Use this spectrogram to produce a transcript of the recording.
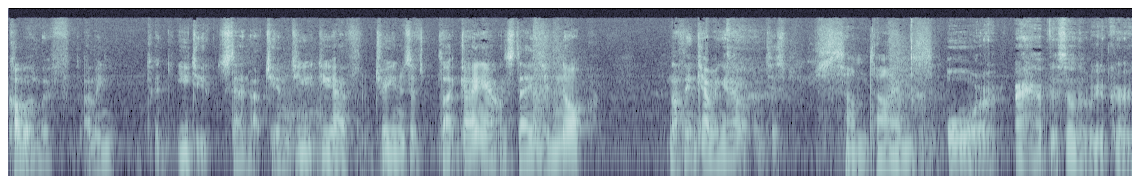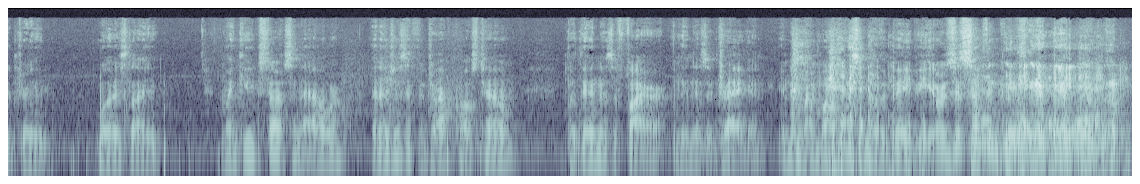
common with? I mean, you do stand up, Jim. Do you do you have dreams of like going out on stage and not nothing coming out and just Sometimes. Or I have this other reoccurring dream where it's like my gig starts in an hour and I just have to drive across town, but then there's a fire and then there's a dragon and then my mom has another baby or it's just something good.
